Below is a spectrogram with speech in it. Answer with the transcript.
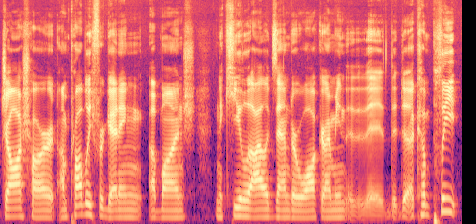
Josh Hart. I'm probably forgetting a bunch. Nickeil Alexander Walker. I mean, a complete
